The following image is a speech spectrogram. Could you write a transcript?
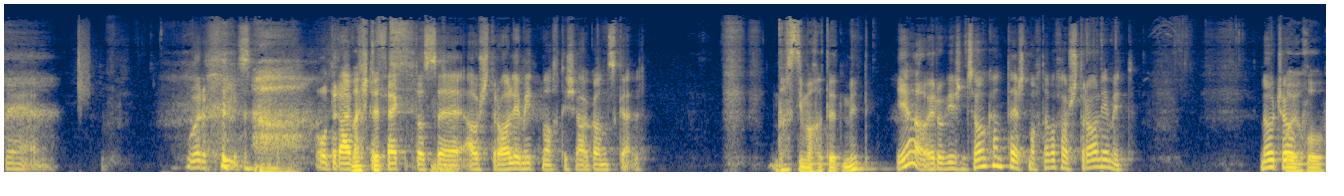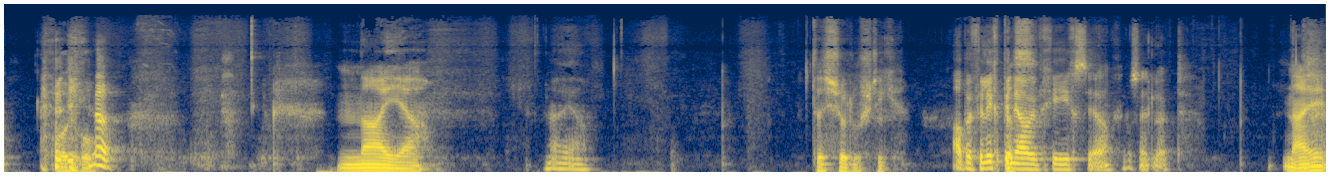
damn. What fies. Ah, Oder einfach Weißt der Fakt, dass äh, Australien mitmacht, ist auch ganz geil. Was, die machen dort mit? Ja, Eurovision Song Contest macht einfach Australien mit. No joke. Euro. Euro. Ja. Naja, Naja. das ist schon lustig. Aber vielleicht bin Das- ich auch einfach ich, ja, was nicht schaut. Nein,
